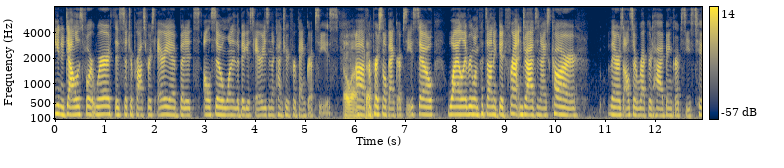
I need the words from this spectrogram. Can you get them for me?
you know, Dallas Fort Worth is such a prosperous area, but it's also one of the biggest areas in the country for bankruptcies, Oh wow. uh, okay. for personal bankruptcies. So while everyone puts on a good front and drives a nice car, there's also record high bankruptcies too.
